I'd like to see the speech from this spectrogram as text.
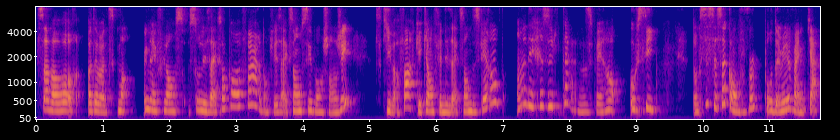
ça va avoir automatiquement une influence sur les actions qu'on va faire. Donc les actions aussi vont changer, ce qui va faire que quand on fait des actions différentes, on a des résultats différents aussi. Donc si c'est ça qu'on veut pour 2024,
